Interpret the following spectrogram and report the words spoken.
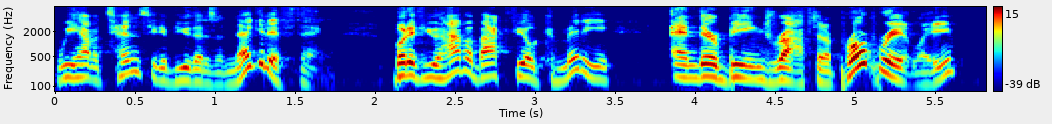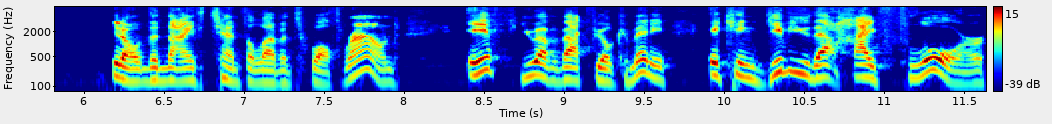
we have a tendency to view that as a negative thing. But if you have a backfield committee and they're being drafted appropriately, you know, the ninth, 10th, 11th, 12th round, if you have a backfield committee, it can give you that high floor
